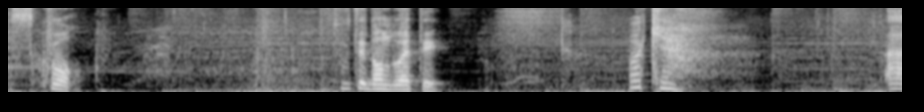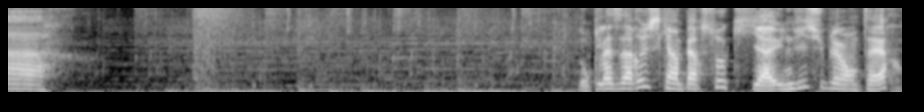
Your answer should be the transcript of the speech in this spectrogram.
Secours. Tout est dans le doigté. Ok. Ah. Donc Lazarus qui est un perso qui a une vie supplémentaire.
